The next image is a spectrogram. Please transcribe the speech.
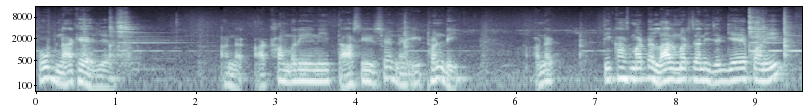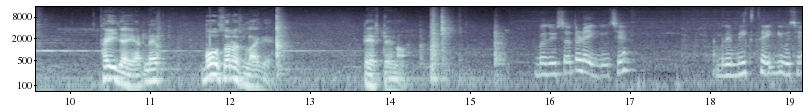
ખૂબ નાખે છે. અને આખા મરીની તાસીર છે ને, એ ઠંડી. અને તીખાસ માટે લાલ મરચાંની જગ્યાએ પણ એ થઈ જાય, એટલે બહુ સરસ લાગે ટેસ્ટ એનો. બધું સતળાઈ ગયું છે. બધું મિક્સ થઈ ગયું છે.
